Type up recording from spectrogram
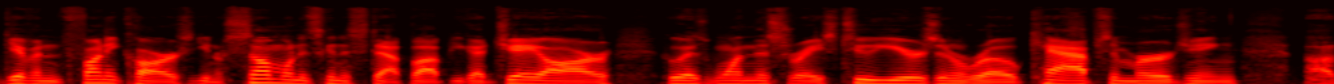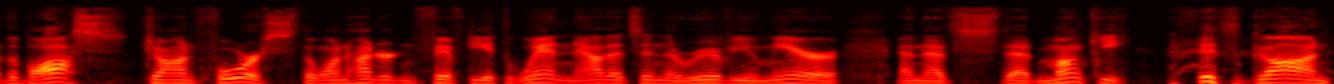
given funny cars, you know, someone is going to step up. You got JR, who has won this race two years in a row, Capps emerging. Uh, the boss, John Force, the 150th win. Now that's in the rearview mirror, and that's that monkey is gone.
